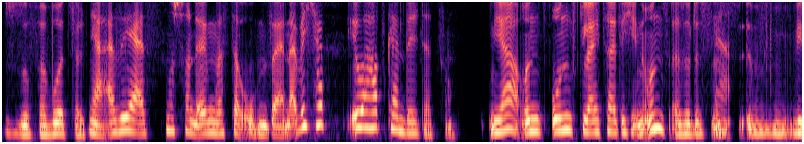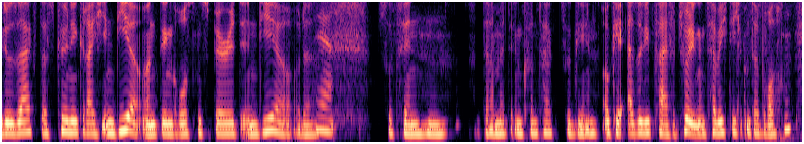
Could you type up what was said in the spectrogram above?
so verwurzelt. Ja, also ja, es muss schon irgendwas da oben sein. Aber ich habe überhaupt kein Bild dazu. Ja, und, und gleichzeitig in uns. Also das ja. ist, wie du sagst, das Königreich in dir und den großen Spirit in dir oder ja. zu finden damit in Kontakt zu gehen. Okay, also die Pfeife. Entschuldigung, jetzt habe ich dich unterbrochen.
